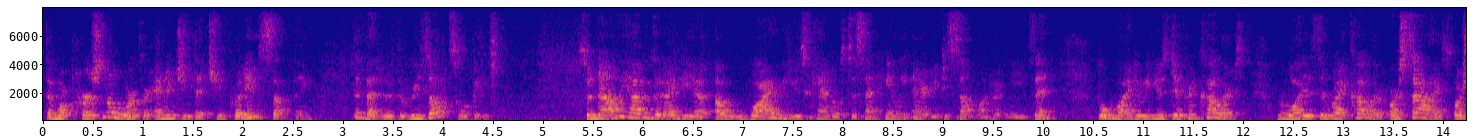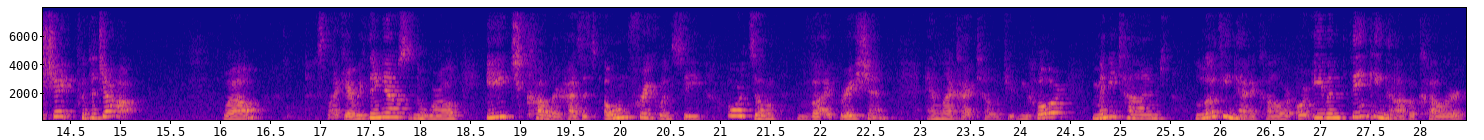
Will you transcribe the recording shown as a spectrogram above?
The more personal work or energy that you put into something, the better the results will be. So now we have a good idea of why we use candles to send healing energy to someone who needs it. But why do we use different colors? What is the right color or size or shape for the job? Well, just like everything else in the world, each color has its own frequency or its own vibration. And like I told you before, many times looking at a color or even thinking of a color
